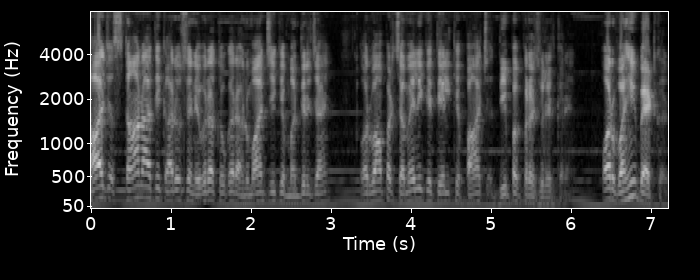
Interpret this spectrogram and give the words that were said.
आज स्नान आदि कार्यों से निवृत्त होकर हनुमान जी के मंदिर जाएँ और वहाँ पर चमेली के तेल के पाँच दीपक प्रज्वलित करें और वहीं बैठकर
